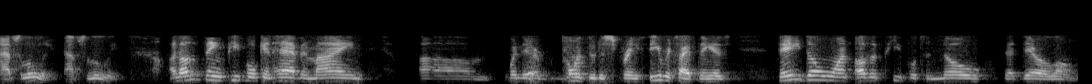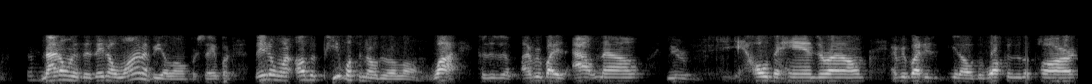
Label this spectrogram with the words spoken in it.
Absolutely, absolutely. Another thing people can have in mind um, when they're going through the spring fever type thing is they don't want other people to know that they're alone. Mm-hmm. Not only that they don't want to be alone per se, but they don't want other people to know they're alone. Why? Because everybody's out now. You're holding hands around. Everybody's, you know, the walking through the park.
